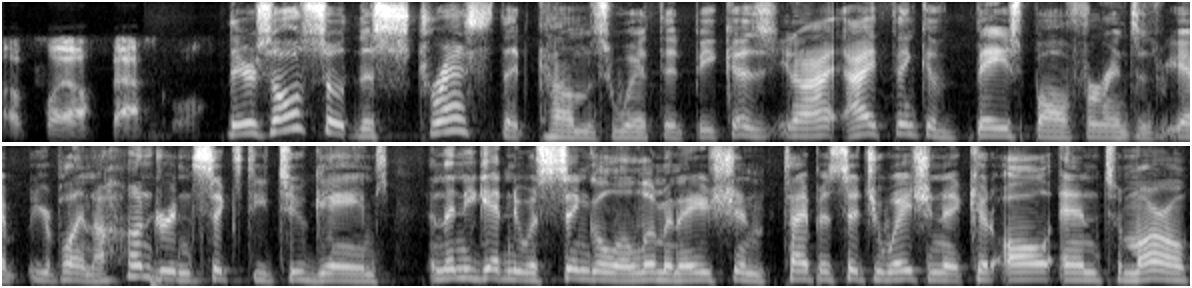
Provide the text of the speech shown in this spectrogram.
of playoff basketball. There's also the stress that comes with it because, you know, I, I think of baseball, for instance. You're playing 162 games, and then you get into a single elimination type of situation. It could all end tomorrow.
